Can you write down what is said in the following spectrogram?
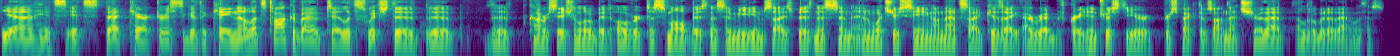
Yeah, it's it's that characteristic of the K. Now let's talk about uh, let's switch the the the conversation a little bit over to small business and medium sized business and, and what you're seeing on that side because I, I read with great interest your perspectives on that. Share that a little bit of that with us.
